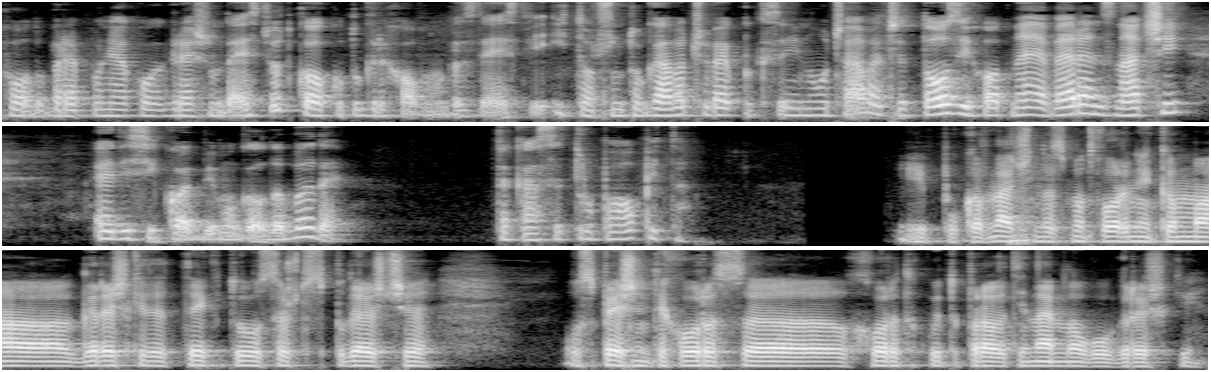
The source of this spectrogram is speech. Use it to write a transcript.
по-добре понякога грешно действие, отколкото греховно бездействие. И точно тогава човек пък се и научава, че този ход не е верен, значи еди си кой би могъл да бъде. Така се трупа опита. И по какъв начин да сме отворени към грешките, тъй като също споделяш, че успешните хора са хората, които правят и най-много грешки.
